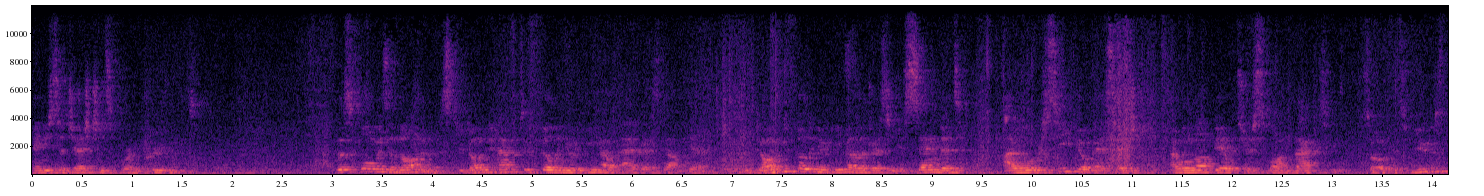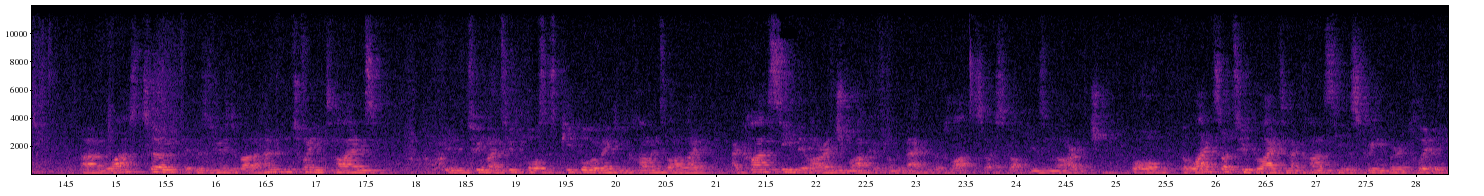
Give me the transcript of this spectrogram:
any suggestions for improvement. This form is anonymous. You don't have to fill in your email address down here. If you don't fill in your email address and you send it, I will receive your message. I will not be able to respond back to you. So it's used, uh, last term it was used about 120 times. in between my two courses, people were making comments on like, I can't see the orange marker from the back of the class, so I stopped using orange. Or the lights are too bright and I can't see the screen very clearly.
